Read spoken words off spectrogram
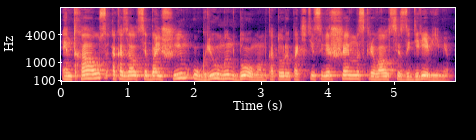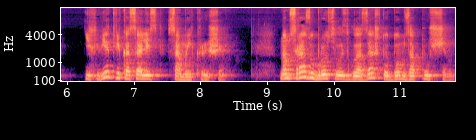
Эндхаус оказался большим угрюмым домом, который почти совершенно скрывался за деревьями. Их ветви касались самой крыши. Нам сразу бросилось в глаза, что дом запущен.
